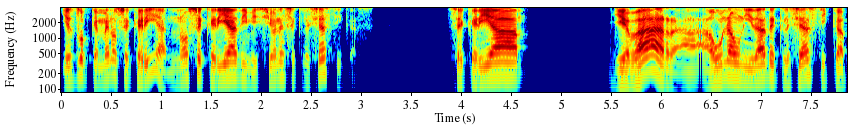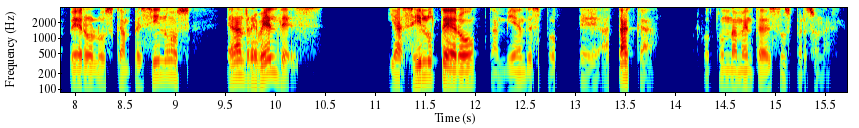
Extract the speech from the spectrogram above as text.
y es lo que menos se quería. No se quería divisiones eclesiásticas. Se quería llevar a, una unidad eclesiástica, pero los campesinos eran rebeldes. Y así Lutero también eh, ataca rotundamente a estos personajes.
